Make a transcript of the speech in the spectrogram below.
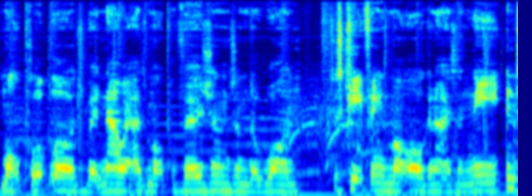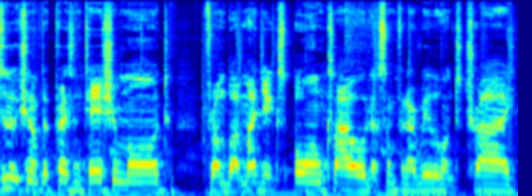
multiple uploads, but now it has multiple versions under one. Just keep things more organized and neat. Introduction of the presentation mode from Blackmagic's own cloud. That's something I really want to try.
